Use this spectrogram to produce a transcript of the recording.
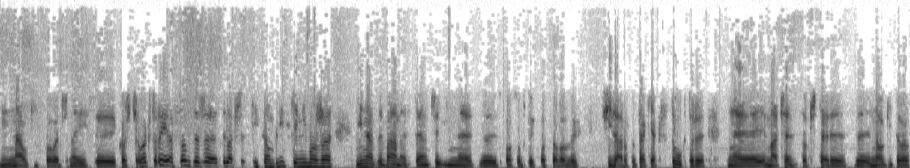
nauki społecznej z Kościoła, które ja sądzę, że dla wszystkich są bliskie, mimo że nie nazywamy w ten czy inny sposób tych podstawowych filarów. To tak jak stół, który ma często cztery nogi, to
